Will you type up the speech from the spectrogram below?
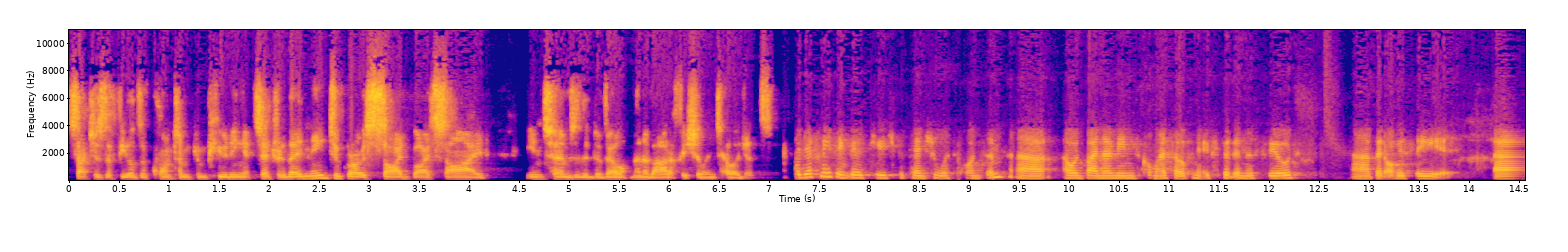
such as the fields of quantum computing, et cetera, they need to grow side by side in terms of the development of artificial intelligence? I definitely think there's huge potential with quantum. Uh, I would by no means call myself an expert in this field, uh, but obviously, uh,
